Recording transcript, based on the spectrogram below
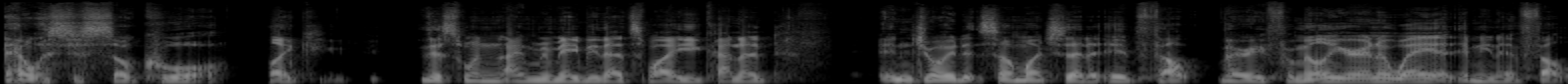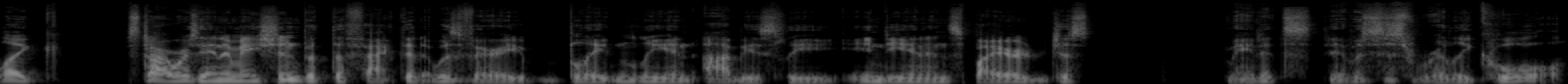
that was just so cool. Like this one, I mean maybe that's why you kind of enjoyed it so much that it felt very familiar in a way. I mean, it felt like Star Wars animation, but the fact that it was very blatantly and obviously Indian inspired just made it it was just really cool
